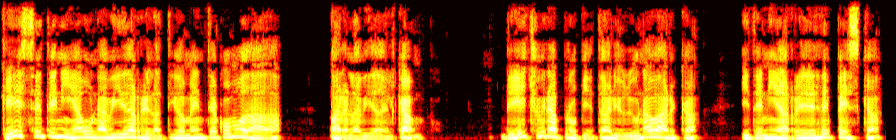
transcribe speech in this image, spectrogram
que éste tenía una vida relativamente acomodada para la vida del campo. De hecho, era propietario de una barca y tenía redes de pesca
